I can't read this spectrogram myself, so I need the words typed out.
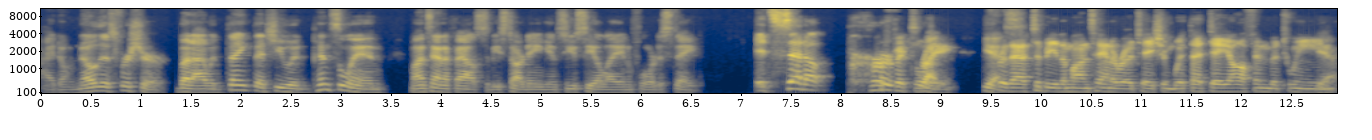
I don't know this for sure, but I would think that you would pencil in Montana Fouts to be starting against UCLA and Florida State. It's set up perfectly. right. Yes. for that to be the Montana rotation with that day off in between. Yeah,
